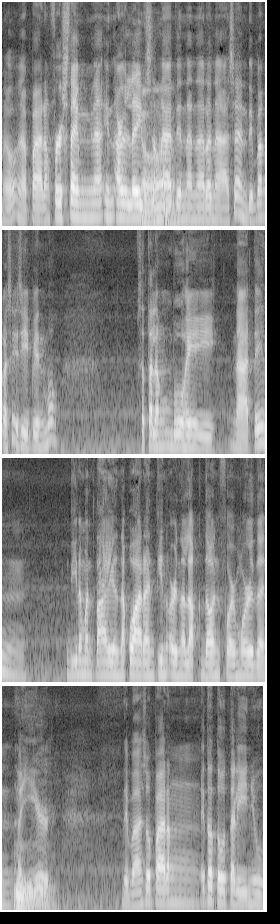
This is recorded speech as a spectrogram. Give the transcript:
Oo, na parang first time na in our lives Oo. lang natin na naranasan, 'di ba? Kasi isipin mo sa talang buhay natin, hindi naman tayo na quarantine or na lockdown for more than a Mm. year. 'Di ba? So parang ito totally new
